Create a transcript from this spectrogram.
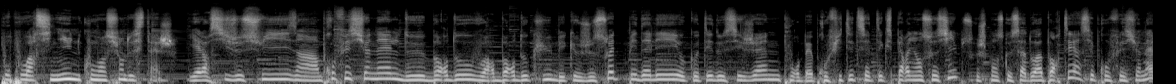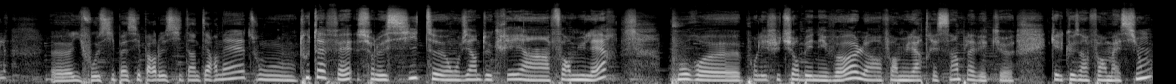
pour pouvoir signer une convention de stage. Et alors si je suis un professionnel de Bordeaux, voire Bordeaux Cube, et que je souhaite pédaler aux côtés de ces jeunes pour ben, profiter de cette expérience aussi, parce que je pense que ça doit apporter à ces professionnels, euh, il faut aussi passer par le site internet ou... Tout à fait. Sur le site, euh, on vient de créer un formulaire pour, euh, pour les futurs bénévoles, un formulaire très simple avec euh, quelques informations.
